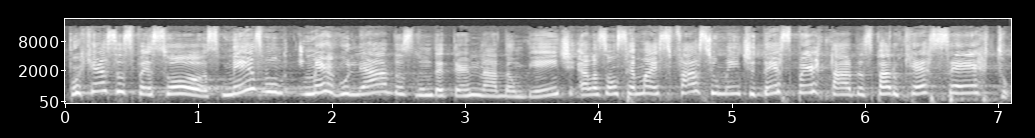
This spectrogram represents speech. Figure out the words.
Porque essas pessoas, mesmo mergulhadas num determinado ambiente, elas vão ser mais facilmente despertadas para o que é certo.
